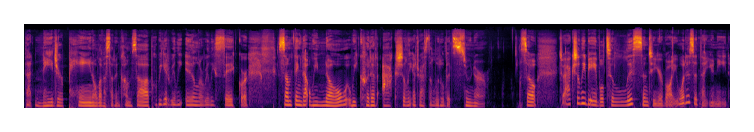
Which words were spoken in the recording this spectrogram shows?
that major pain all of a sudden comes up, or we get really ill or really sick, or something that we know we could have actually addressed a little bit sooner. So, to actually be able to listen to your body, what is it that you need?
